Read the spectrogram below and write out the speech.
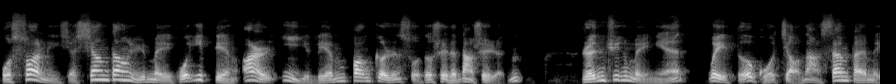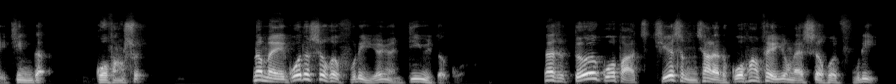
我算了一下，相当于美国一点二亿联邦个人所得税的纳税人，人均每年为德国缴纳三百美金的国防税。那美国的社会福利远远低于德国，那是德国把节省下来的国防费用来社会福利，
